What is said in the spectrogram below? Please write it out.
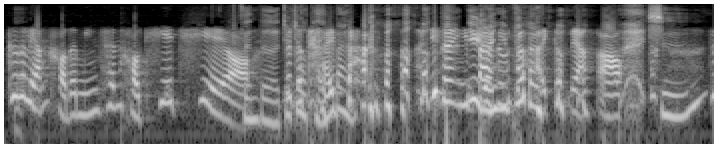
哥良好的名称好贴切哦，真的，这个台版 一人一半都是台哥良好，是这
